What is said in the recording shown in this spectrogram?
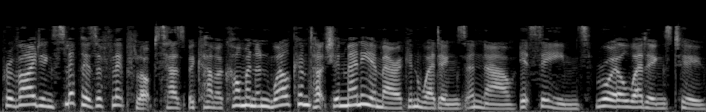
Providing slippers or flip-flops has become a common and welcome touch in many American weddings and now, it seems, royal weddings too.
